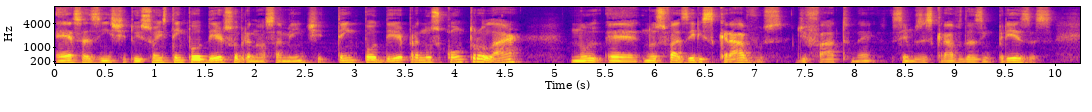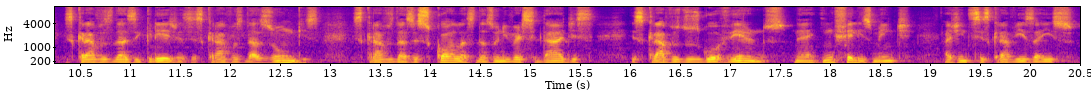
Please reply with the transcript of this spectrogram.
Essas instituições têm poder sobre a nossa mente, têm poder para nos controlar no, é, nos fazer escravos, de fato, né? sermos escravos das empresas, escravos das igrejas, escravos das ONGs, escravos das escolas, das universidades, escravos dos governos. Né? Infelizmente, a gente se escraviza a isso.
